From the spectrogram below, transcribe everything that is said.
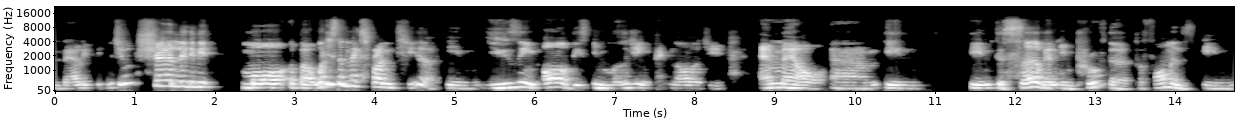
analytics, would you share a little bit more about what is the next frontier in using all of these emerging technology, ML, um, in in to serve and improve the performance in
